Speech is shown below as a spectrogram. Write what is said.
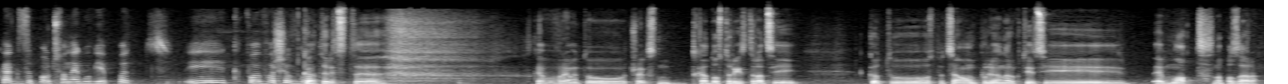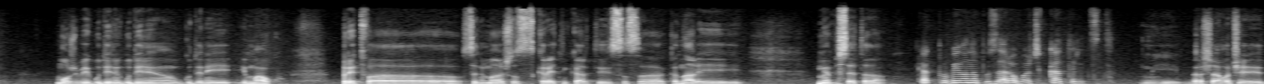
Как започва неговия път и какво е вършил в групата? Катерицата така, във времето човек с така, доста регистрации, като специално по линия на наркотици е млад на пазара. Може би години, години, години и малко. При това се занимаваш с кредитни карти, с канали, МПС-та. Как пробива на пазара обаче катерицата? Ми, решава, че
